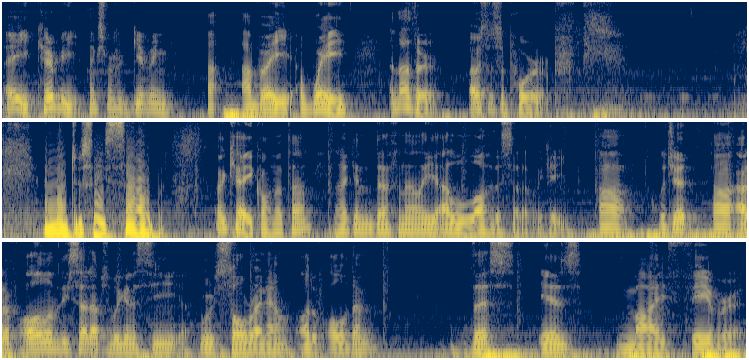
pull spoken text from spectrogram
Hey, Kirby, thanks for giving uh, away away another Osu supporter. I meant to say sub. Okay, Konata. I can definitely... I love this setup. Okay, uh, legit. Uh, out of all of these setups we're gonna see, we saw right now, out of all of them, this is my favorite.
